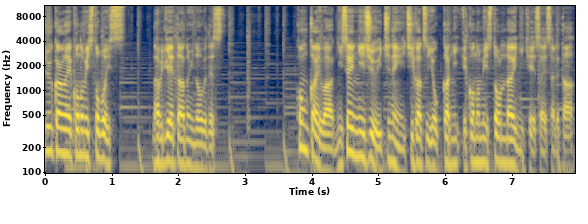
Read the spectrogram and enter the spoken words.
週刊エコノミストボイスナビゲーターの井上です。今回は2021年1月4日にエコノミストオンラインに掲載された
